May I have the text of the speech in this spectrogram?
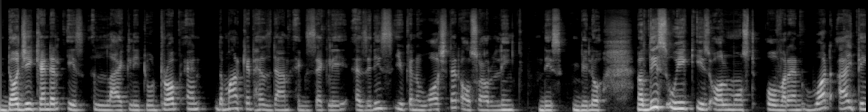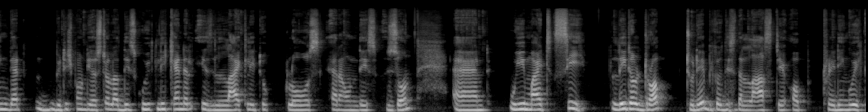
doji candle is likely to drop and the market has done exactly as it is. You can watch that. Also i'll link this below. Now this week is almost over and what i think that british pound us dollar this weekly candle is likely to close around this zone and we might see little drop today because this is the last day of trading week.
